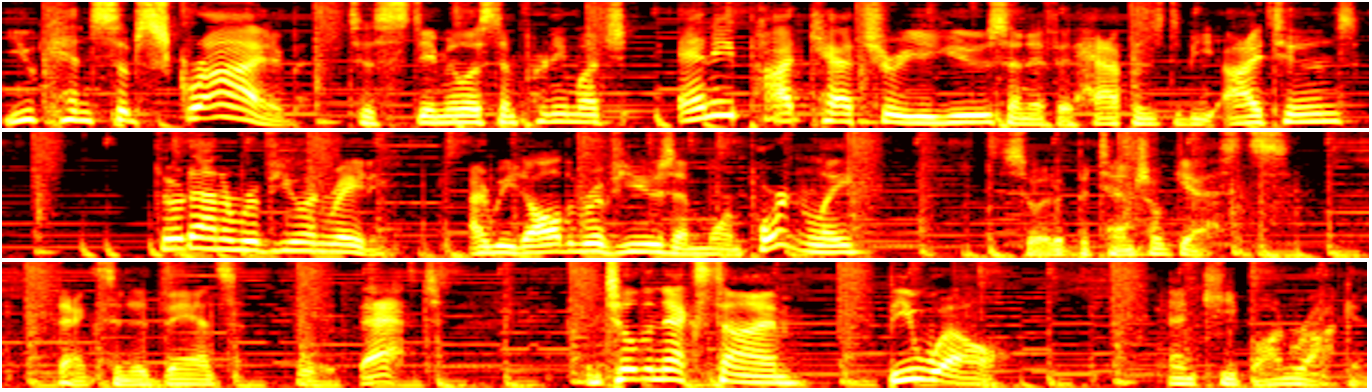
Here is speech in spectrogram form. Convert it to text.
You can subscribe to Stimulus and pretty much any podcatcher you use, and if it happens to be iTunes, throw down a review and rating. I read all the reviews, and more importantly, so do potential guests. Thanks in advance for that. Until the next time, be well and keep on rocking.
